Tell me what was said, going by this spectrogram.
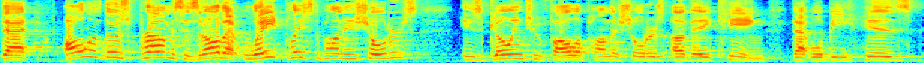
that all of those promises and all that weight placed upon his shoulders is going to fall upon the shoulders of a king that will be his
